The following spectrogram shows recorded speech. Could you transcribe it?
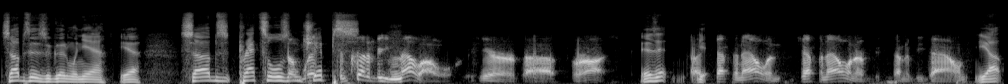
Subs is a good one, yeah, yeah. Subs, pretzels, So and It's chips. It's going to be mellow here uh, for us. Is it? Uh, Y- Jeff and Ellen, Jeff and Ellen are going to be down, Yep.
